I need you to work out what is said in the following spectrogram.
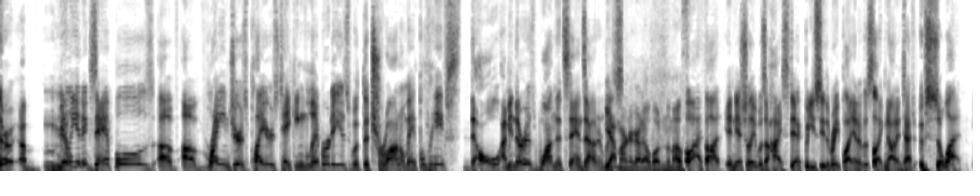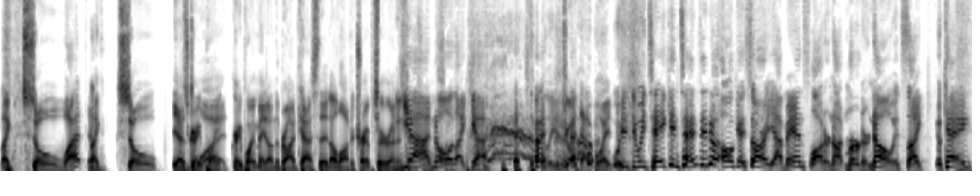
there are a million examples of of Rangers players taking liberties with the Toronto Maple Leafs. No, I mean there is one that stands out and was, Yeah, Marner got elbowed in the mouth. Oh, I thought initially it was a high stick, but you see the replay and it was like not intentional. So what? Like so what? Like so. Yeah, it's a great what? point. Great point made on the broadcast that a lot of trips are unintentional. Yeah, no, so. like yeah. really enjoyed that point. We, do we take intent into it? Oh, okay, sorry. Yeah, manslaughter, not murder. No, it's like okay,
